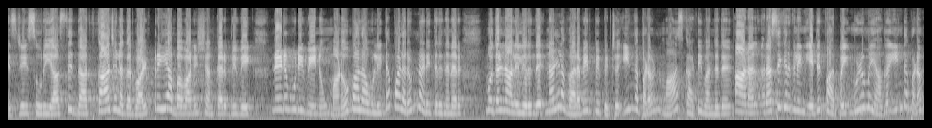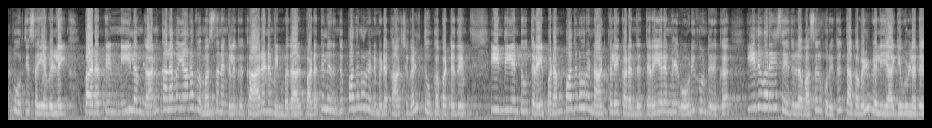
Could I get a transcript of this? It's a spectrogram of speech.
எஸ் ஜே சூர்யா சித்தார்த் காஜல் அகர்வால் பிரியா பவானி சங்கர் விவேக் நெடுமுடி வேணு மனோபாலா உள்ளிட்ட பலரும் நடித்திருந்தனர். முதல் நாளிலிருந்து நல்ல வரவேற்பை பெற்று இந்த படம் மாஸ் காட்டி வந்தது. ஆனால் ரசிகர்களின் எதிர்பார்ப்பை முழுமையாக இந்த படம் பூர்த்தி செய்யவில்லை. படத்தின் நீளம்தான் கலவையான விமர்சனங்களுக்கு காரணம் என்பதால் படத்திலிருந்து பதினோரு நிமிட காட்சிகள் தூக்கப்பட்டது. இந்தியன் டூ திரைப்படம் பதினோரு நாட்களை கடந்து திரையரங்கில் ஓடிக்கொண்டிருக்க இதுவரை செய்துள்ள வசூல் குறித்து தகவல் வெளியாகியுள்ளது.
